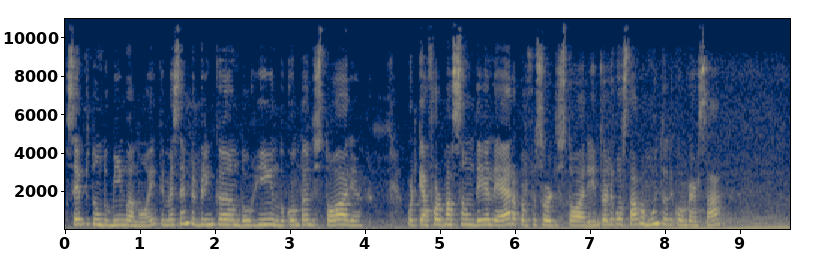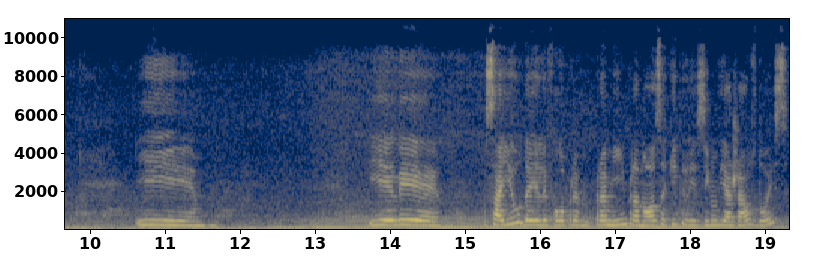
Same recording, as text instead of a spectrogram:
sempre no domingo à noite, mas sempre brincando, rindo, contando história, porque a formação dele era professor de história, então ele gostava muito de conversar. E e ele saiu, daí ele falou para mim, para nós aqui, que eles iam viajar os dois.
